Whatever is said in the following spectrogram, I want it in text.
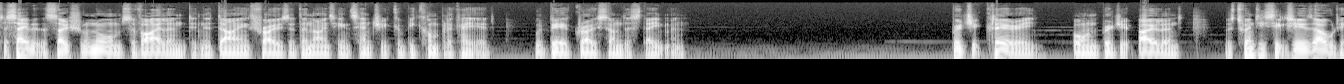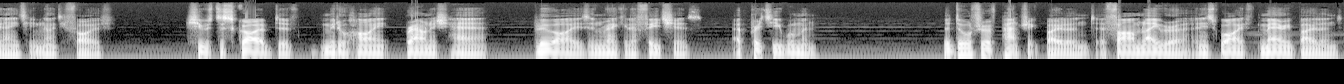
To say that the social norms of Ireland in the dying throes of the 19th century could be complicated would be a gross understatement. Bridget Cleary, born Bridget Boland, was 26 years old in 1895. She was described of middle height, brownish hair, blue eyes, and regular features, a pretty woman. The daughter of Patrick Boland, a farm labourer, and his wife, Mary Boland,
